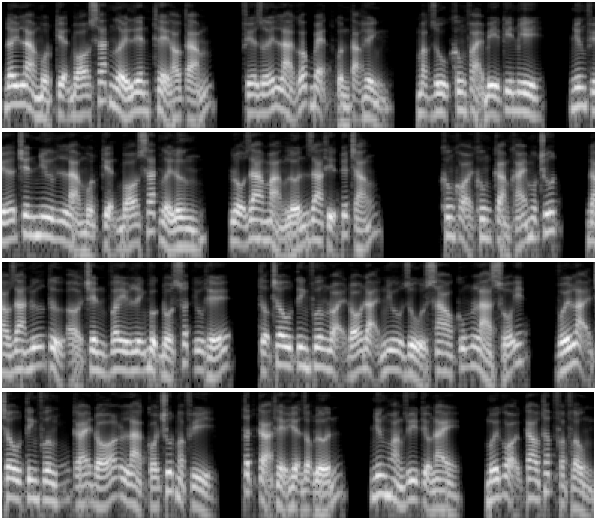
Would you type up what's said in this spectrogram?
Đây là một kiện bó sát người liên thể áo tắm, phía dưới là góc bẹn quần tạo hình, mặc dù không phải bikini, nhưng phía trên như là một kiện bó sát người lưng, lộ ra mảng lớn da thị tuyết trắng. Không khỏi không cảm khái một chút, đào ra nữ tử ở trên vây lĩnh vực đột xuất ưu thế, tượng châu tinh phương loại đó đại ngưu dù sao cũng là số ít, với lại châu tinh phương cái đó là có chút mặc phì tất cả thể hiện rộng lớn, nhưng hoàng duy tiểu này mới gọi cao thấp phập phồng,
